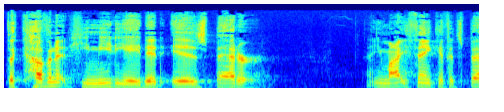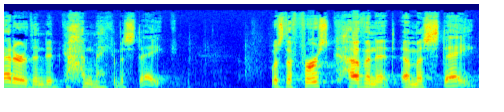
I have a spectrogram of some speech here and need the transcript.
The covenant He mediated is better. You might think if it's better, then did God make a mistake? Was the first covenant a mistake?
